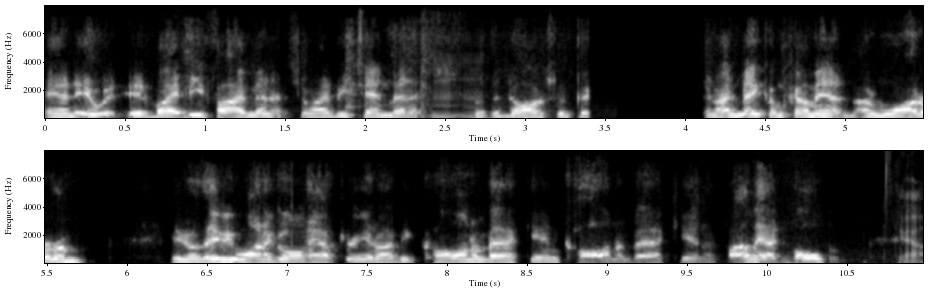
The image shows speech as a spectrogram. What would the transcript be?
And it would it might be five minutes, it might be ten minutes, mm-hmm. but the dogs would pick. And I'd make them come in. I'd water them. You know, they'd be want to go after. You know, I'd be calling them back in, calling them back in, and finally I'd hold them. Yeah.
